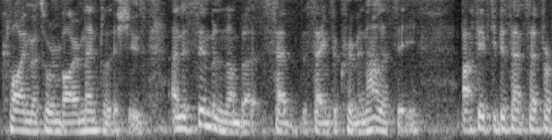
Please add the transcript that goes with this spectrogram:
climate or environmental issues. And a similar number said the same for criminality. About 50% said, for,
